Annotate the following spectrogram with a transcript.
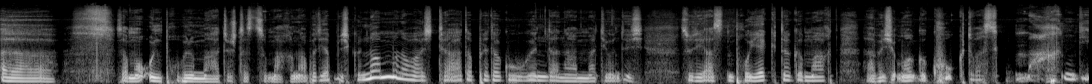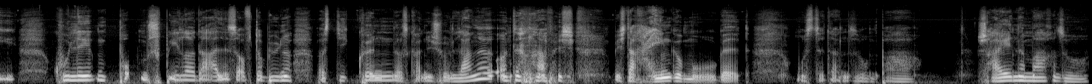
äh, sag mal, unproblematisch, das zu machen. Aber die hat mich genommen, und da war ich Theaterpädagogin, dann haben Matti und ich so die ersten Projekte gemacht. Da habe ich immer geguckt, was machen die Kollegen Puppenspieler da alles auf der Bühne, was die können, das kann ich schon lange. Und dann habe ich mich da reingemogelt, musste dann so ein paar Scheine machen, so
